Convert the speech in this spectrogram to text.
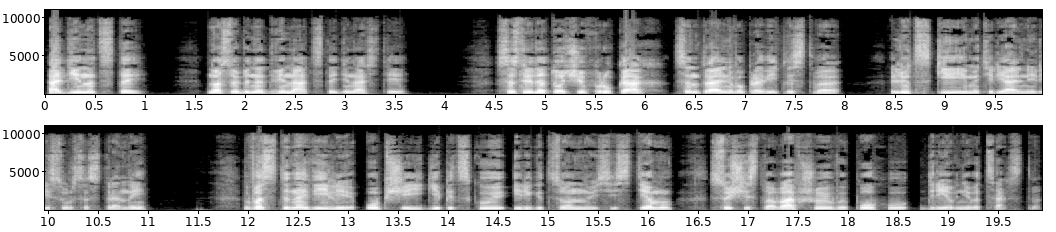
XI, но особенно XII династии, сосредоточив в руках центрального правительства людские и материальные ресурсы страны, восстановили общеегипетскую ирригационную систему, существовавшую в эпоху Древнего Царства.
